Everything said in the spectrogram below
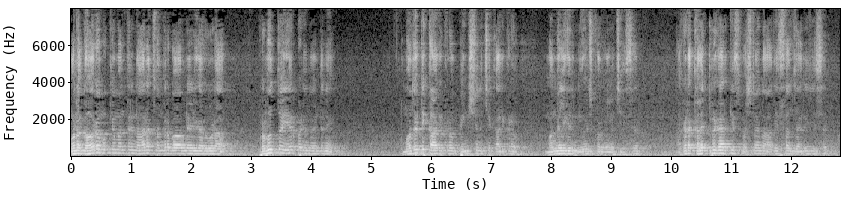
మన గౌరవ ముఖ్యమంత్రి నారా చంద్రబాబు నాయుడు గారు కూడా ప్రభుత్వం ఏర్పడిన వెంటనే మొదటి కార్యక్రమం పెన్షన్ ఇచ్చే కార్యక్రమం మంగళగిరి నియోజకవర్గంలో చేశారు. అక్కడ కలెక్టర్ గారికి స్పష్టమైన ఆదేశాలు జారీ చేశారు.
